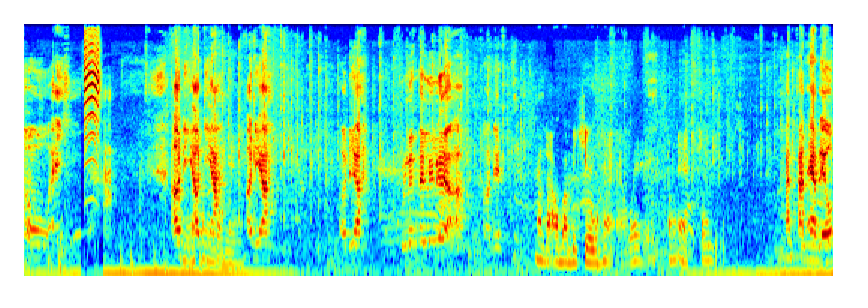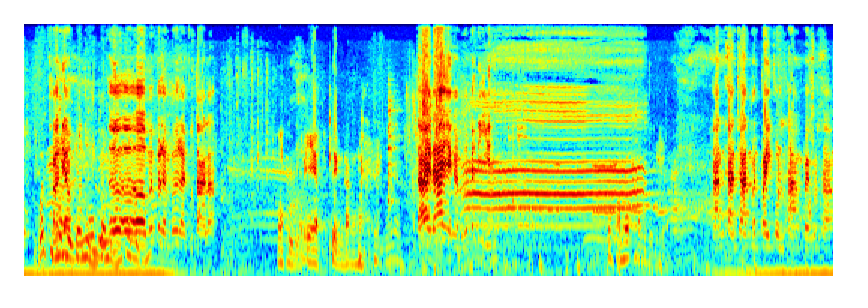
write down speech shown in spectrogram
โอ้ยไอ้เหี้ย เอาดิเอาดิอะเอาดิอะเอาดิอะกูเล่นได้เรื่อยๆอะเอาดิมันจะเอาบาร์บีคิวหาเว้ยต้องแอบตู้พันพันแอบเร็วเฮ้ยกูพันจะเดียวจะหลุมจะหเอลุอมเออเออไม่เป็นไรไม่เป็นไรกูตายละโอ้โหแอบเสียงดังมากได้ได้ยังไงมันก็ไม่ได้ยินแต่ก็ไม่ทันถึงเนี่ยทันทันทันมันไปคนละทางไปคนละทาง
